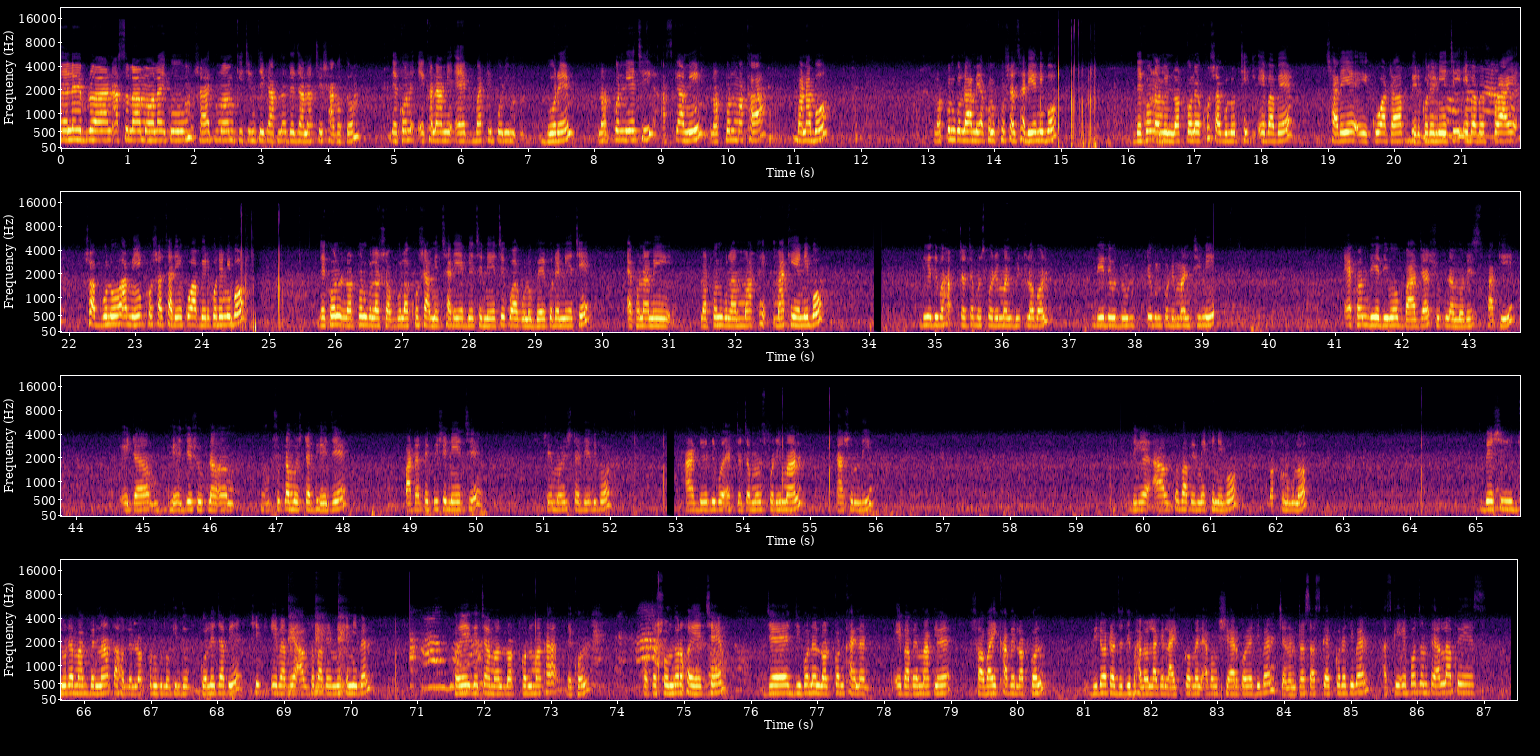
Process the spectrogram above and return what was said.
Hello এব্রান আসসালামু আলাইকুম। Shahed মোহাম kitchen থেকে আপনাদের জানাচ্ছি স্বাগতম। দেখুন, এখানে আমি এক বাটি পরি ভরে লটকন নিয়েছি। আজকে আমি লটকন মাখা বানাবো। লটকনগুলো আমি এখন খোসা ছাড়িয়ে নিব। দেখুন, আমি লটকনের খোসাগুলো ঠিক এভাবে ছাড়িয়ে এই কুয়াটা বের করে নিয়েছি। এভাবে প্রায় সবগুলো আমি খোসা ছাড়িয়ে কুয়া বের করে নিব। দেখুন, লটকনগুলো সবগুলো খোসা আমি ছাড়িয়ে বেছে নিয়েছি, কোয়াগুলো বের করে নিয়েছি। এখন আমি লটকনগুলো মাখে, মাখিয়ে নিব। দিয়ে দেবো হাফ চা চামচ পরিমাণ বিট লবণ, দিয়ে দেবো দু টেবিল পরিমাণ চিনি। এখন দিয়ে দিব বাজা শুকনা মরিচ ফাঁকি। এটা ভেজে শুকনা শুকনা মরিচটা ভেজে পাটাতে পিষে নিয়েছে। সেই মরিচটা দিয়ে দিব। আর দিয়ে দিব এক চা চামচ পরিমাণ কাসুন্দি দিয়ে আলতোভাবে মেখে নিব লটকনগুলো। বেশি জোরে মাখবেন না, তাহলে লটকনগুলো কিন্তু গলে যাবে। ঠিক এভাবে আলতোভাবে মেখে নেবেন। হয়ে গেছে আমার লটকন মাখা, দেখুন কত সুন্দর হয়েছে। যে জীবনে লটকন খায় না, এভাবে মাখলে সবাই খাবে লটকন। ভিডিওটা যদি ভালো লাগে লাইক কমেন্ট এবং শেয়ার করে দিবেন। চ্যানেলটা সাবস্ক্রাইব করে দিবেন। আজকে এ পর্যন্ত আল্লাহ হাফেজ।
